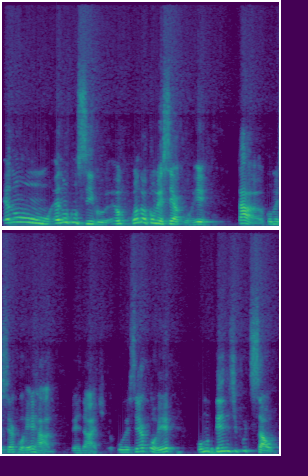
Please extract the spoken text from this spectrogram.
Eu não, eu não consigo. Eu, quando eu comecei a correr, tá, eu comecei a correr errado, verdade. Eu comecei a correr como tênis de futsal.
